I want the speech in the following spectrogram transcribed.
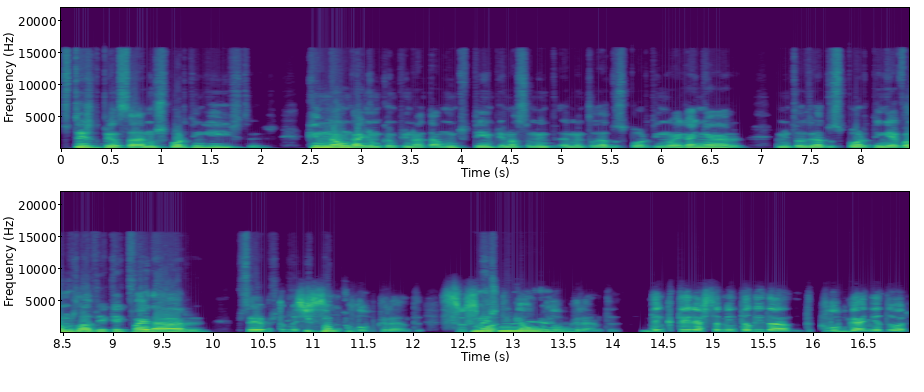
Tu tens de pensar nos sportinguistas que não ganham um campeonato há muito tempo e a nossa ment- a mentalidade do Sporting não é ganhar. A mentalidade do Sporting é vamos lá ver o que é que vai dar. Percebes? Então, mas se são um clube grande, se o Sporting é um clube grande, Não. Tem que ter esta mentalidade de clube Não. ganhador.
